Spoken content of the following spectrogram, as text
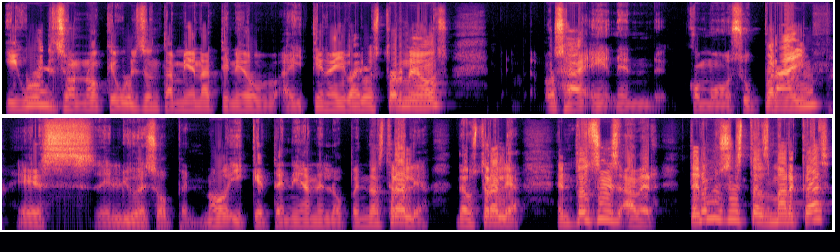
y Wilson, ¿no? Que Wilson también ha tenido, ahí tiene ahí varios torneos, o sea, en, como su prime es el US Open, ¿no? Y que tenían el Open de Australia, de Australia. Entonces, a ver, tenemos estas marcas.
